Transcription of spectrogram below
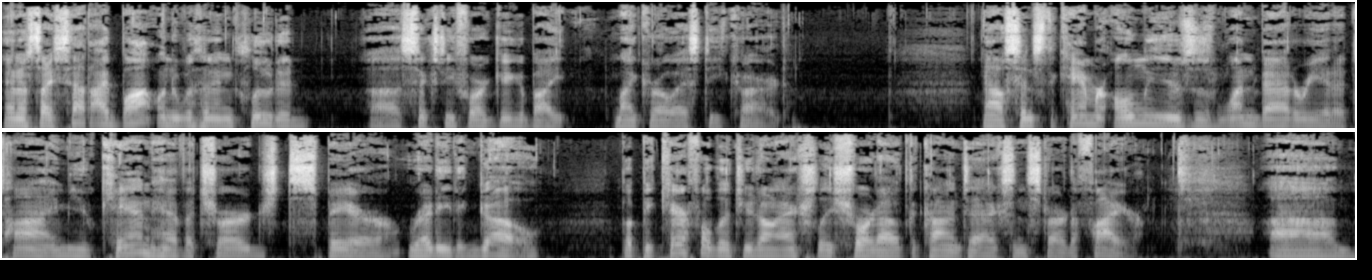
and as I said, I bought one with an included uh, 64 gigabyte micro SD card. Now, since the camera only uses one battery at a time, you can have a charged spare ready to go, but be careful that you don't actually short out the contacts and start a fire. Um,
